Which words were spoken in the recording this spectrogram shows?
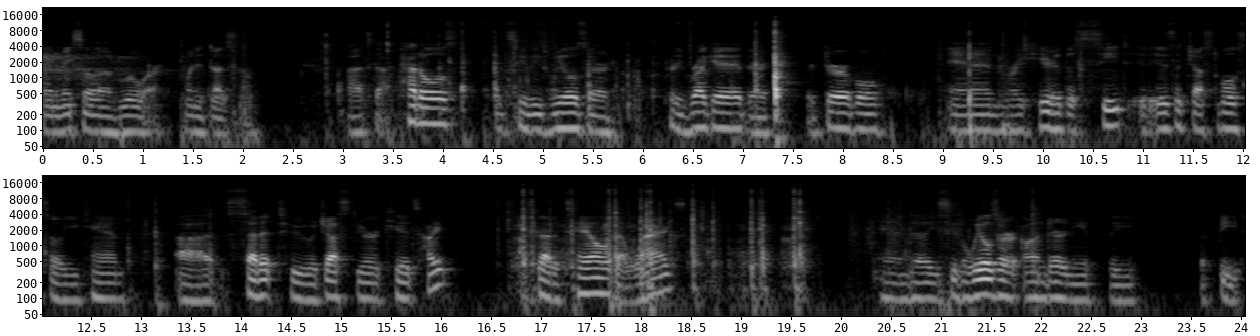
and it makes a roar when it does so. Uh, it's got pedals. You can see these wheels are pretty rugged. They're they're durable. And right here, the seat, it is adjustable, so you can uh, set it to adjust your kid's height. It's got a tail that wags. And uh, you see the wheels are underneath the, the feet.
